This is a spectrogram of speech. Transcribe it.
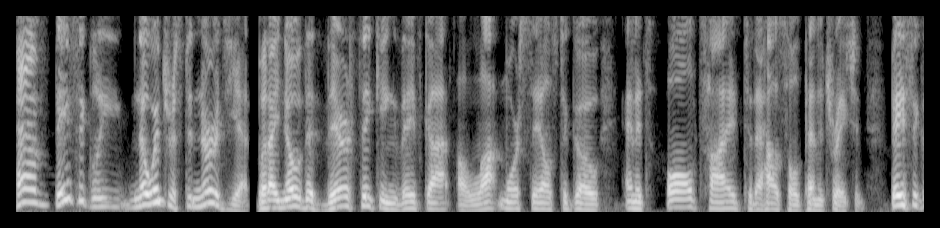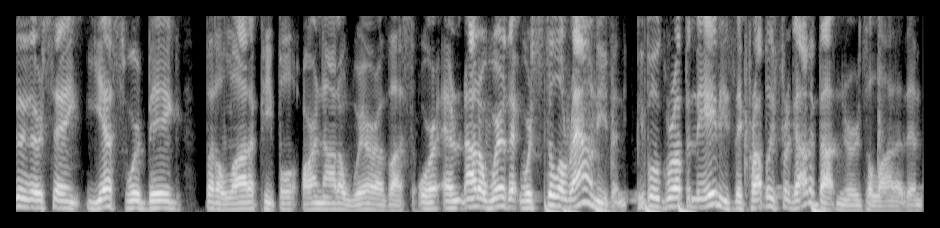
have basically no interest in nerds yet. But I know that they're thinking they've got a lot more sales to go, and it's all tied to the household penetration. Basically, they're saying, yes, we're big, but a lot of people are not aware of us or are not aware that we're still around even. People who grew up in the 80s, they probably forgot about nerds, a lot of them.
